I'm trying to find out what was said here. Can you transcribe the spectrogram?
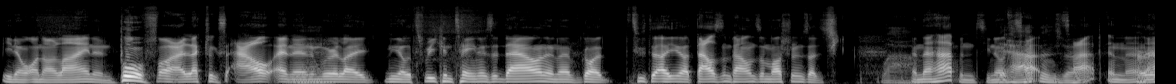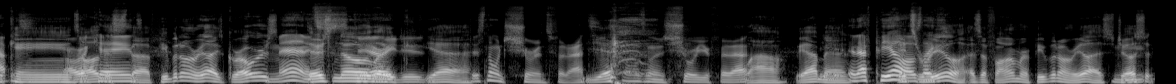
you know, on our line and poof, our electric's out, and then Yeah. we're like, you know, three containers are down, and I've got two thousand, you know, a thousand pounds of mushrooms. That's, wow. and that happens. You know, It happens, It's happened, man. Happens. Hurricanes, all this stuff. People don't realize growers. Man, it's there's no scary, like, dude. yeah, There's no insurance for that. Yeah. no one's going to insure you for that. wow, yeah, man. In FPL, it's was like, real as a farmer. People don't realize. Mm-hmm. Joseph.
